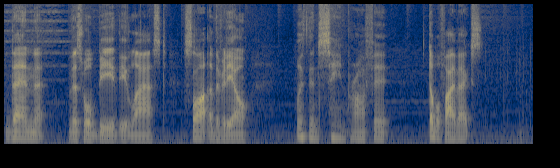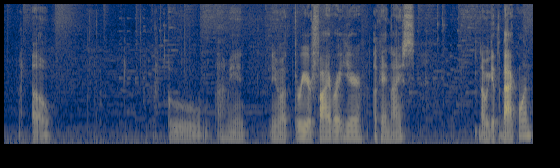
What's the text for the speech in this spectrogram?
then this will be the last slot of the video with insane profit. Double 5x. Uh-oh. Ooh, I mean, you know, three or five right here. Okay, nice. Now we get the back one.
